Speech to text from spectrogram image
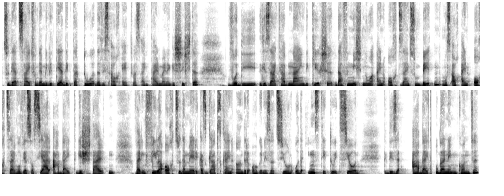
zu der Zeit von der Militärdiktatur. Das ist auch etwas, ein Teil meiner Geschichte, wo die gesagt haben, nein, die Kirche darf nicht nur ein Ort sein zum Beten, muss auch ein Ort sein, wo wir Sozialarbeit gestalten. Weil in vielen Orten Südamerikas gab es keine andere Organisation oder Institution, die diese Arbeit übernehmen konnte.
